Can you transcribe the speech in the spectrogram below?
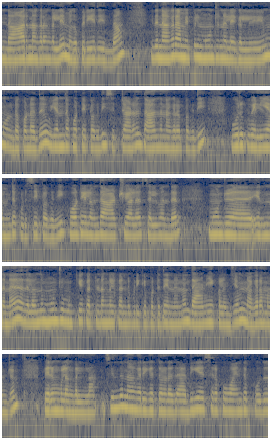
இந்த ஆறு நகரங்களிலே மிகப்பெரியது இதுதான். இது நகர அமைப்பில் மூன்று நிலைகளிலும் உள்ள கொண்டது. உயர்ந்த கோட்டை பகுதி சிற்றாடல் தாழ்ந்த நகர பகுதி ஊருக்கு வெளியே அமைந்த குடிசை பகுதி. கோட்டையில் வந்து ஆட்சியாளர் செல்வந்தர் மூன்று இருந்தன. அதில் வந்து மூன்று முக்கிய கட்டிடங்கள் கண்டுபிடிக்கப்பட்டது என்னென்னா தானிய களஞ்சியம் நகரமன்றம் பெருங்குளங்கள்லாம் சிந்து நாகரிகத்தோட அதிக சிறப்பு வாய்ந்த பொது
